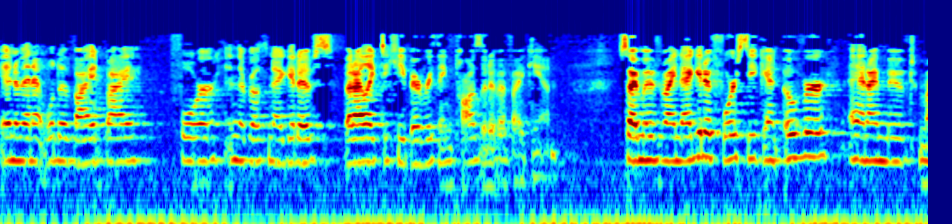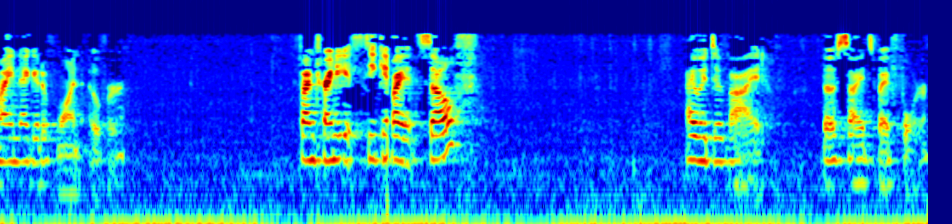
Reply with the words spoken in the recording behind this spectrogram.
in a minute we'll divide by 4, and they're both negatives, but I like to keep everything positive if I can. So I moved my negative 4 secant over, and I moved my negative 1 over. If I'm trying to get secant by itself, I would divide both sides by 4.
